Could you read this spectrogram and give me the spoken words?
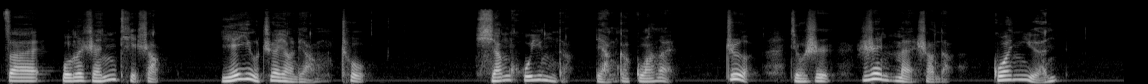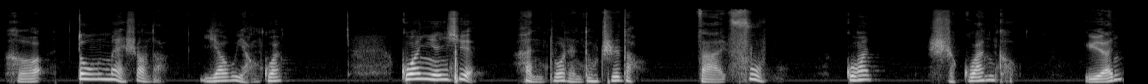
在我们人体上，也有这样两处相呼应的。两个关隘，这就是任脉上的关元和督脉上的腰阳关。关元穴很多人都知道，在腹部，关是关口，元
